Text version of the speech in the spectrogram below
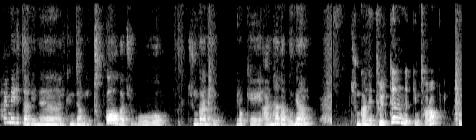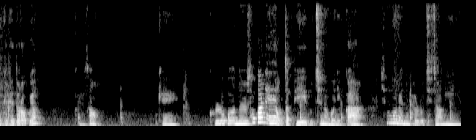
8mm짜리는 굉장히 두꺼워 가지고 중간에 이렇게 안 하다 보면 중간에 들뜨는 느낌처럼 그렇게 되더라고요. 그래서 이렇게 글루건을 속안에 어차피 묻히는 거니까 식물에는 별로 지장이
